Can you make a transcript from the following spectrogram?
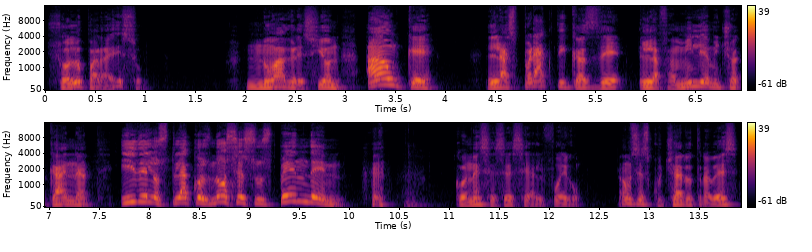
Solo para eso. No agresión, aunque las prácticas de la familia michoacana y de los tlacos no se suspenden con ese cese al fuego. Vamos a escuchar otra vez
